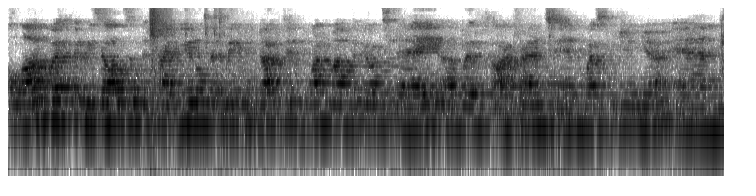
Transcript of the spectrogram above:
along with the results of the tribunal that we conducted one month ago today uh, with our friends in West Virginia, and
